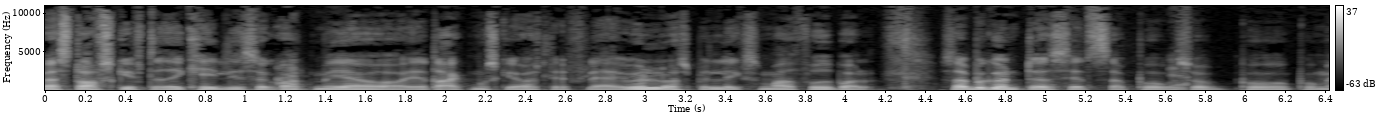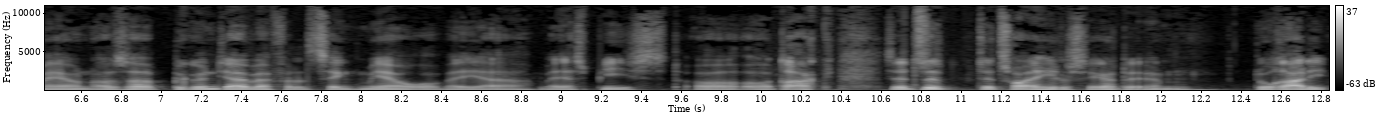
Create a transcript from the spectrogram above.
var stofskiftet ikke helt lige så Nej. godt mere, og jeg drak måske også lidt flere øl og spillede ikke så meget fodbold. Så begyndte det at sætte sig på, ja. så på, på maven, og så begyndte jeg i hvert fald at tænke mere over, hvad jeg, hvad jeg spiste og, og drak. Så det, det tror jeg helt sikkert, øh, du er ret i.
